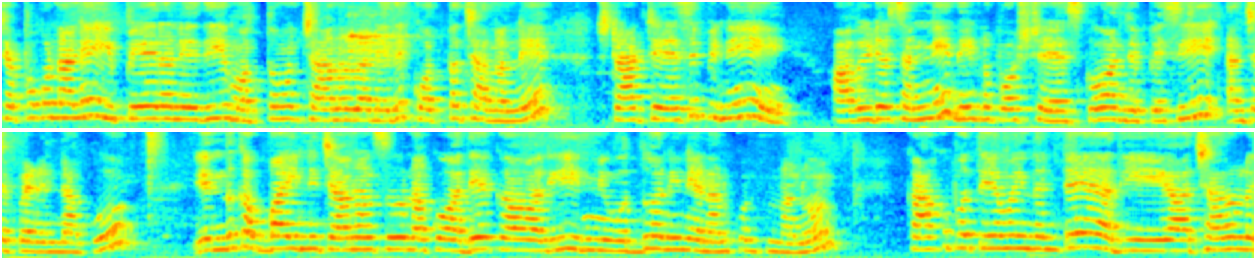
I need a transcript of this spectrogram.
చెప్పకుండానే ఈ పేరు అనేది మొత్తం ఛానల్ అనేది కొత్త ఛానల్ని స్టార్ట్ చేసి పిన్ని ఆ వీడియోస్ అన్నీ దీంట్లో పోస్ట్ చేసుకో అని చెప్పేసి అని చెప్పాడండి నాకు. ఎందుకు అబ్బా ఇన్ని ఛానల్స్ నాకు అదే కావాలి ఇన్ని వద్దు అని నేను అనుకుంటున్నాను. కాకపోతే ఏమైందంటే అది ఆ ఛానల్లో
